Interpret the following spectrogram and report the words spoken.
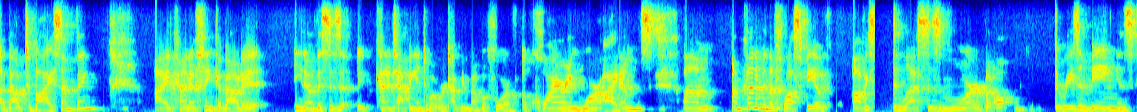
about to buy something. I kind of think about it. You know, this is kind of tapping into what we are talking about before of acquiring more items. Um, I'm kind of in the philosophy of obviously less is more, but all, the reason being is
